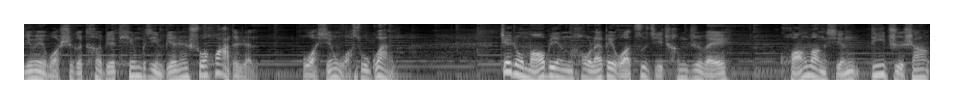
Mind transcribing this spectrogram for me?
因为我是个特别听不进别人说话的人，我行我素惯了。这种毛病后来被我自己称之为“狂妄型低智商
